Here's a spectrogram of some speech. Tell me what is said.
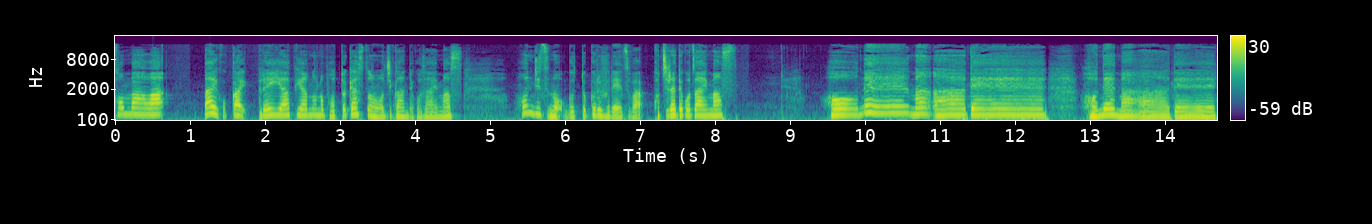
こんばんは。第5回プレイヤーピアノのポッドキャストのお時間でございます。本日のグッとくるフレーズはこちらでございます。骨まで、骨まで、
